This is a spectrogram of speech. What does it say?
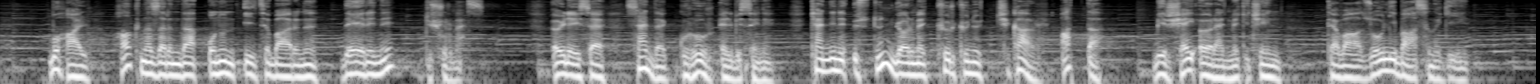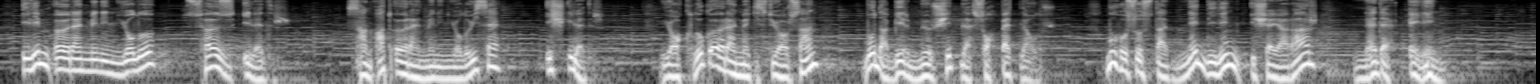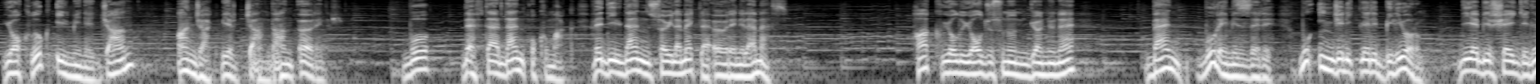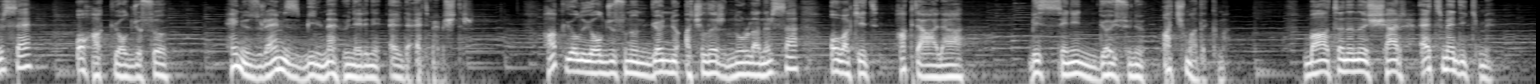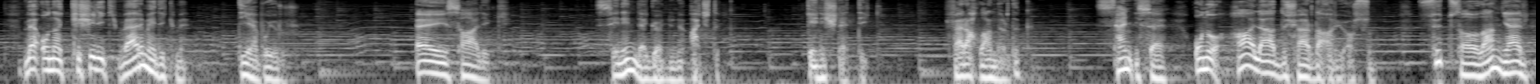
bu hal halk nazarında onun itibarını, değerini düşürmez. Öyleyse sen de gurur elbiseni, kendini üstün görmek kürkünü çıkar, at da bir şey öğrenmek için tevazu libasını giyin. İlim öğrenmenin yolu söz iledir. Sanat öğrenmenin yolu ise iş iledir. Yokluk öğrenmek istiyorsan bu da bir mürşitle sohbetle olur. Bu hususta ne dilin işe yarar ne de elin. Yokluk ilmini can ancak bir candan öğrenir. Bu defterden okumak ve dilden söylemekle öğrenilemez. Hak yolu yolcusunun gönlüne ben bu remizleri, bu incelikleri biliyorum diye bir şey gelirse o hak yolcusu henüz remz bilme hünerini elde etmemiştir. Hak yolu yolcusunun gönlü açılır, nurlanırsa o vakit Hak Teala biz senin göğsünü açmadık mı? Batınını şerh etmedik mi? Ve ona kişilik vermedik mi? diye buyurur. Ey Salik! Senin de gönlünü açtık, genişlettik, ferahlandırdık. Sen ise onu hala dışarıda arıyorsun. Süt sağılan yer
